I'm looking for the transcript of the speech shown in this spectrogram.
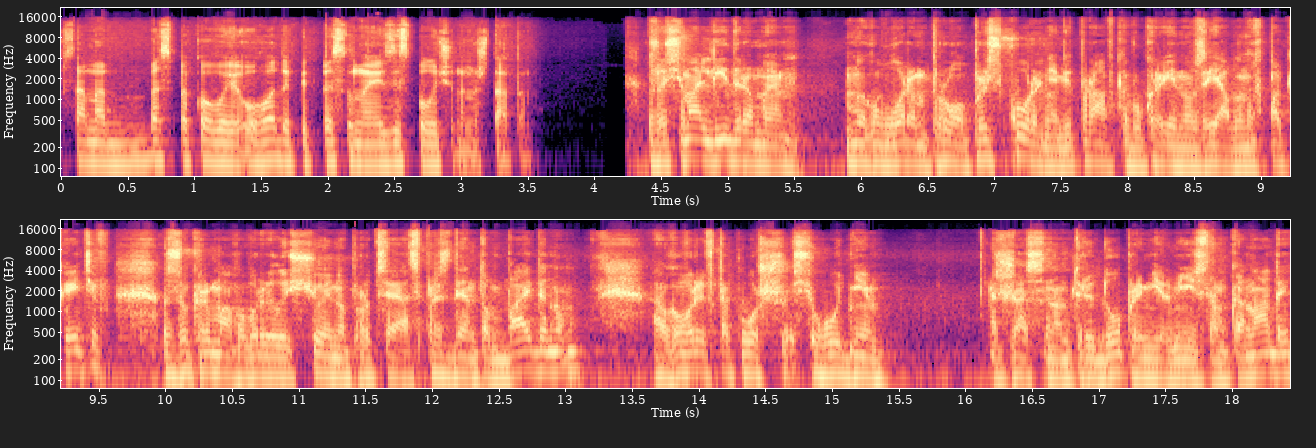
саме безпекової угоди, підписаної зі Сполученими Штатами. з усіма лідерами. Ми говоримо про прискорення відправки в Україну заявлених пакетів. Зокрема, говорили щойно про це з президентом Байденом. Говорив також сьогодні з Джастіном Трюдо, прем'єр-міністром Канади,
